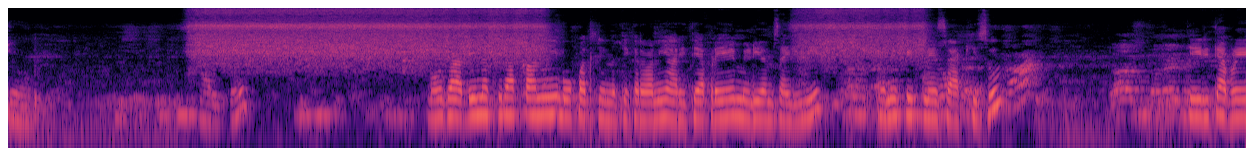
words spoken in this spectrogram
જો, આ રીતે બહુ જાડી નથી રાખવાની, બહુ પતલી નથી કરવાની. આ રીતે આપણે મીડિયમ સાઇઝની એની ફિટનેસ રાખીશું. તે રીતે આપણે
